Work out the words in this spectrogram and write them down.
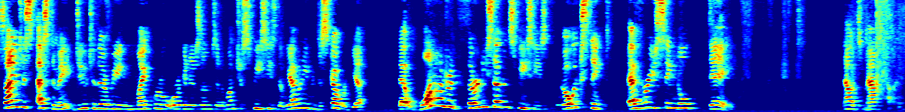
Scientists estimate, due to there being microorganisms and a bunch of species that we haven't even discovered yet, that 137 species go extinct every single day. Now it's math time.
